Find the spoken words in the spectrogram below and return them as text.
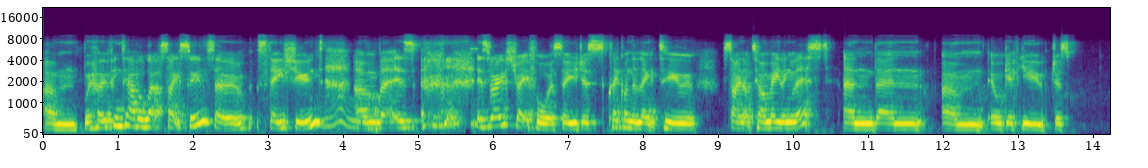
Um, we're hoping to have a website soon, so stay tuned. Um, but it's, it's very straightforward. So you just click on the link to sign up to our mailing list, and then um, it will give you just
